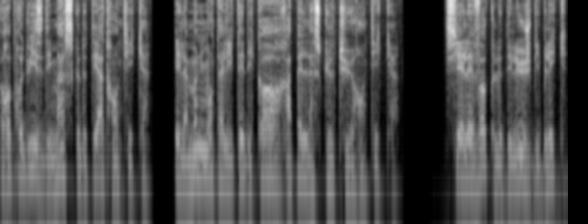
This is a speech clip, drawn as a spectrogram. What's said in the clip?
reproduisent des masques de théâtre antique, et la monumentalité des corps rappelle la sculpture antique. Si elle évoque le déluge biblique,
